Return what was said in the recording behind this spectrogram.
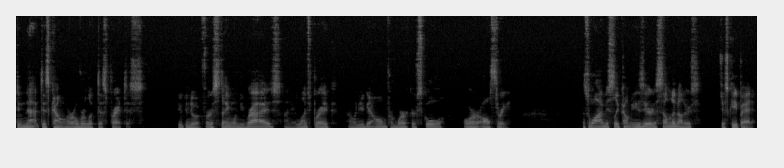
Do not discount or overlook this practice. You can do it first thing when you rise, on your lunch break, or when you get home from work or school, or all three. This will obviously come easier to some than others. Just keep at it.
